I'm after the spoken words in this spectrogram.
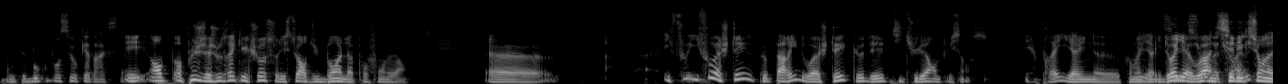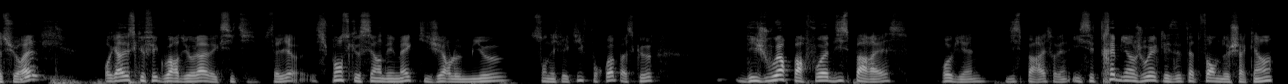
ça me fait beaucoup penser au cas de Draxler. Et en, en plus, j'ajouterais quelque chose sur l'histoire du banc et de la profondeur. Euh, il, faut, il faut acheter, que Paris doit acheter que des titulaires en puissance. Et après, il y a une, comment Oui, dire, il doit y avoir une sélection naturelle. Regardez ce que fait Guardiola avec City. C'est-à-dire, je pense que c'est un des mecs qui gère le mieux son effectif. Pourquoi? Parce que des joueurs parfois disparaissent, reviennent, disparaissent, reviennent. Il sait très bien jouer avec les états de forme de chacun,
